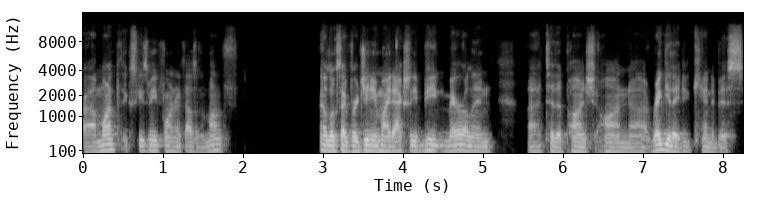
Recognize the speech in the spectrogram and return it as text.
a month, excuse me, 400,000 a month. It looks like Virginia might actually beat Maryland uh, to the punch on uh, regulated cannabis.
